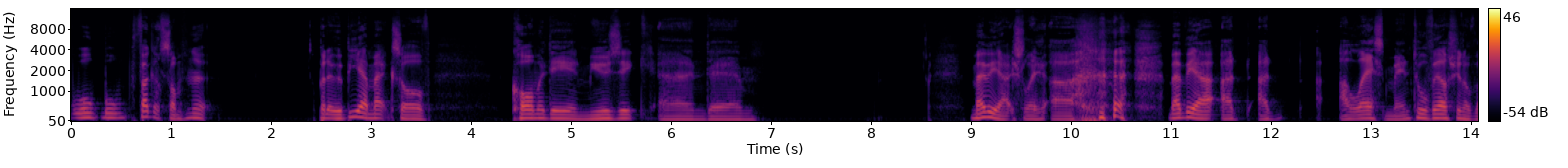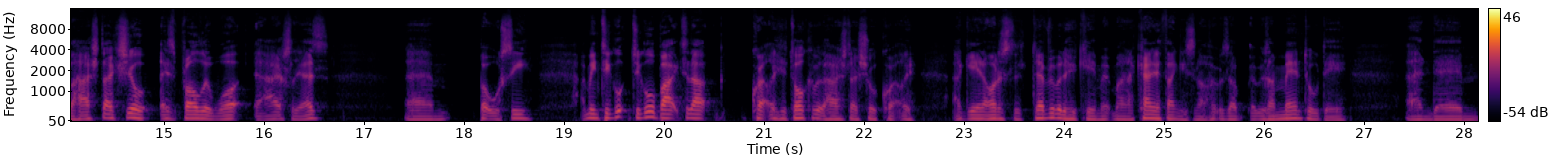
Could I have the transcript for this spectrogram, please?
we'll we'll figure something out. But it would be a mix of comedy and music and um, maybe actually uh, maybe a, a, a a less mental version of the hashtag show is probably what it actually is. Um, but we'll see. I mean, to go to go back to that quickly, to talk about the hashtag show quickly again, honestly, to everybody who came out, man, I can't thank you enough. It was a it was a mental day, and um,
